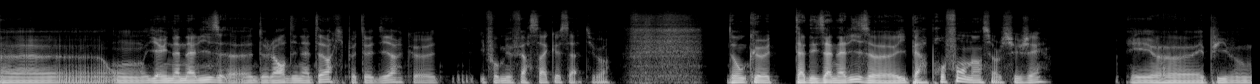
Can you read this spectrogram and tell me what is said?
euh, il y a une analyse euh, de l'ordinateur qui peut te dire que il faut mieux faire ça que ça, tu vois. Donc tu as des analyses euh, hyper profondes hein, sur le sujet. Et, euh, et puis euh,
